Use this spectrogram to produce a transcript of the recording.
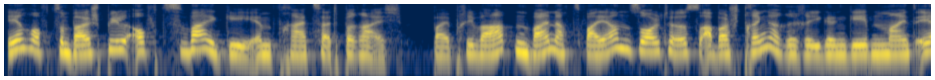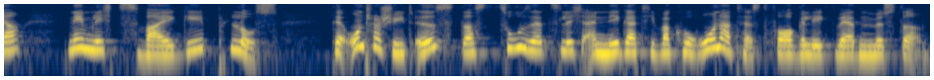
Er hofft zum Beispiel auf 2G im Freizeitbereich. Bei privaten Weihnachtsfeiern sollte es aber strengere Regeln geben, meint er, nämlich 2G plus. Der Unterschied ist, dass zusätzlich ein negativer Corona-Test vorgelegt werden müsste.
